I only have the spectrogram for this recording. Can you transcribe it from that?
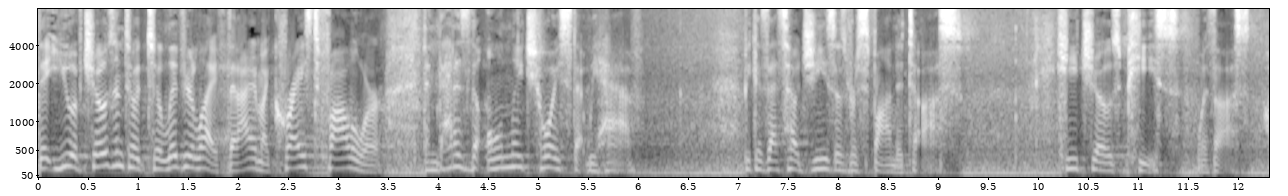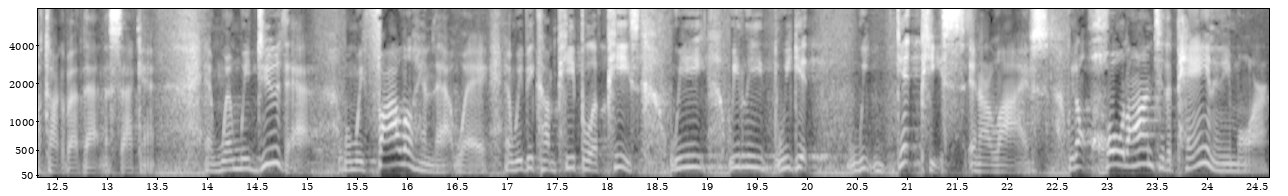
that you have chosen to, to live your life, that I am a Christ follower, then that is the only choice that we have. Because that's how Jesus responded to us. He chose peace with us. I'll talk about that in a second. And when we do that, when we follow him that way and we become people of peace, we, we, lead, we, get, we get peace in our lives. We don't hold on to the pain anymore.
